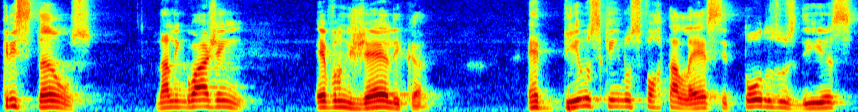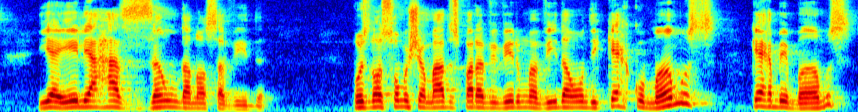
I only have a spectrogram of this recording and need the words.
cristãos, na linguagem evangélica, é Deus quem nos fortalece todos os dias e é Ele a razão da nossa vida. Pois nós somos chamados para viver uma vida onde quer comamos, quer bebamos,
